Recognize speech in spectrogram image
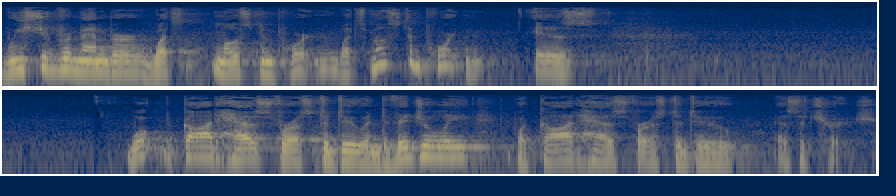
We should remember what's most important. What's most important is what God has for us to do individually, what God has for us to do as a church.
